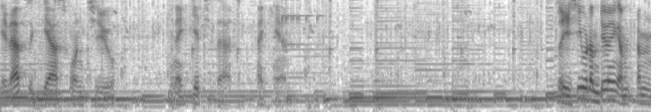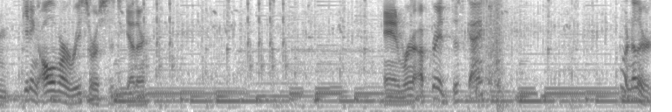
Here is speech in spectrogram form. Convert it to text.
Okay, that's a gas one too. Can I get to that? I can. So you see what I'm doing? I'm, I'm getting all of our resources together. And we're gonna upgrade this guy. Oh, another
